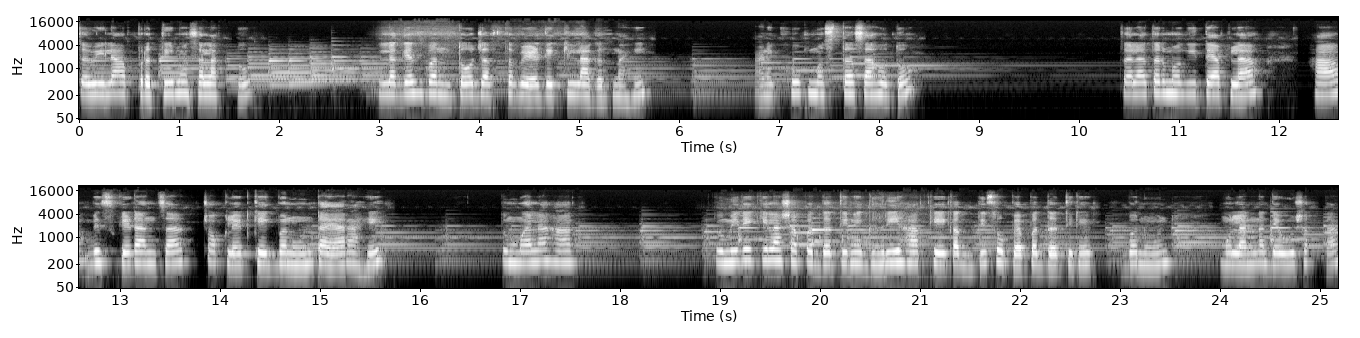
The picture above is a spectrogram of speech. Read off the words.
चवीला अप्रतिम असा लागतो. लगेच बनतो जास्त वेळ देखील लागत नाही. आणि खूप मस्त असा होतो. चला तर मग इथे आपला हा बिस्किटांचा चॉकलेट केक बनवून तयार आहे. तुम्हाला हा तुम्ही देखील अशा पद्धतीने घरी हा केक अगदी सोप्या पद्धतीने बनवून मुलांना देऊ शकता.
